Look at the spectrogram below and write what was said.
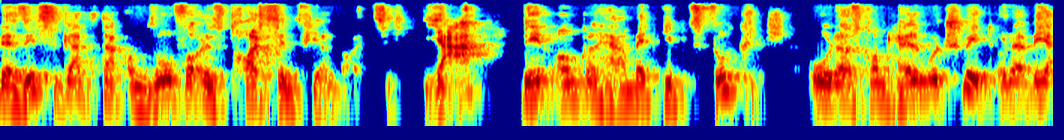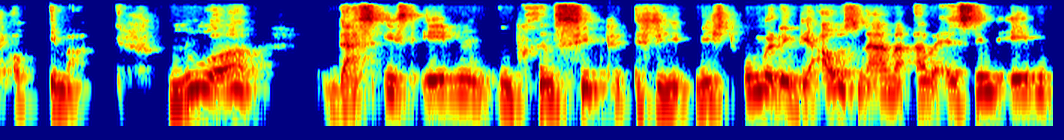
der sitzt den ganzen Tag am Sofa und ist trotzdem 94. Ja, den Onkel Herbert gibt's wirklich. Oder es kommt Helmut Schmidt oder wer auch immer. Nur, das ist eben im Prinzip die, nicht unbedingt die Ausnahme, aber es sind eben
